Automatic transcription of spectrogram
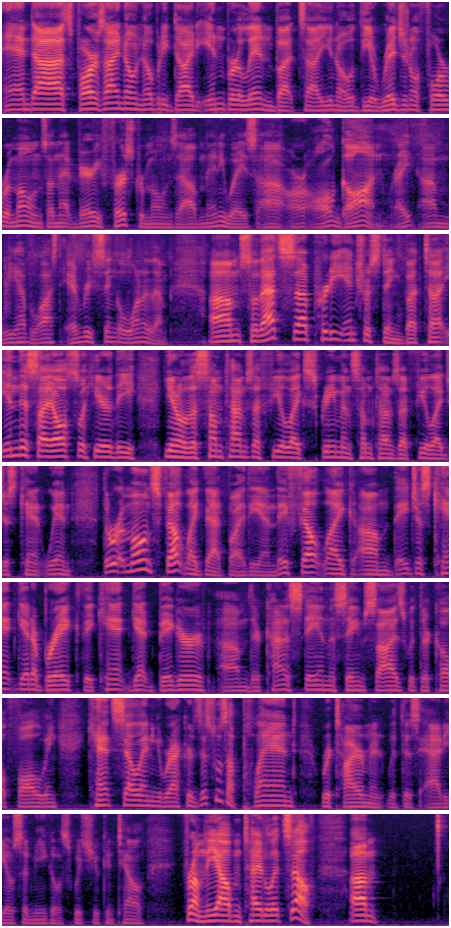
and uh, as far as I know, nobody died in Berlin, but uh, you know the original four Ramones on that very first Ramones album, anyways, uh, are all gone. Right? Um, we have lost every single one of them. Um, so that's uh, pretty interesting. But uh, in this, I also hear the, you know, the sometimes I feel like screaming, sometimes I feel I just can't win. The Ramones felt like that by the end. They felt like um, they just can't get a break. They can't get bigger. Um, they're kind of staying the same size with their cult following. Can't sell any records. This was a planned retirement with this Adios Amigos, which you can tell from the album title itself. Um,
